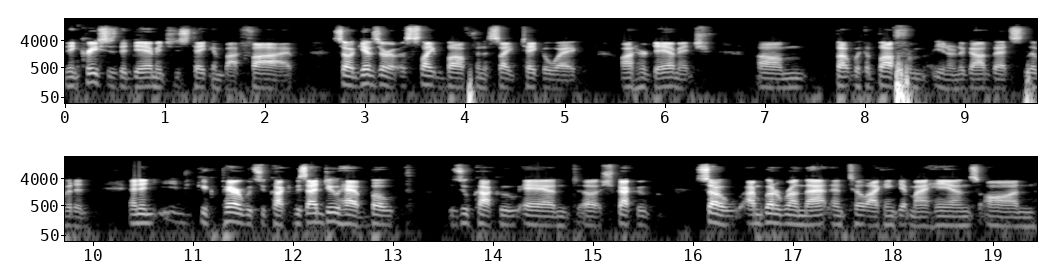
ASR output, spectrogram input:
it increases the damage it's taken by 5. So it gives her a slight buff and a slight takeaway on her damage. Um, but with a buff from, you know, Nagato that's limited. And then you can compare with Zuikaku because I do have both Zuikaku and uh, Shoukaku. So I'm going to run that until I can get my hands on,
